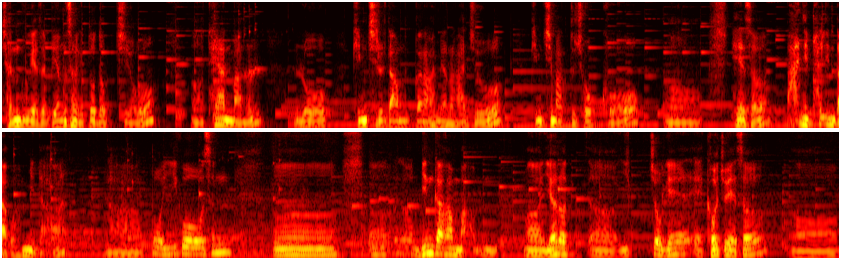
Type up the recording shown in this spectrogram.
전국에서 명성이 또 높지요. 어, 태안 마늘로 김치를 담거나 하면 아주 김치 맛도 좋고 어, 해서 많이 팔린다고 합니다. 아, 또 이곳은 어, 어, 민가가 어, 여러 어, 이쪽에 거주해서 어,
